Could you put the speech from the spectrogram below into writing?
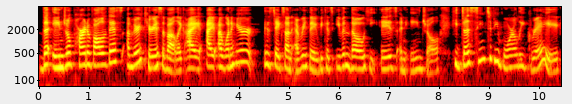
the angel part of all of this, I'm very curious about. Like, I I, I want to hear his takes on everything because even though he is an angel, he does seem to be morally gray.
